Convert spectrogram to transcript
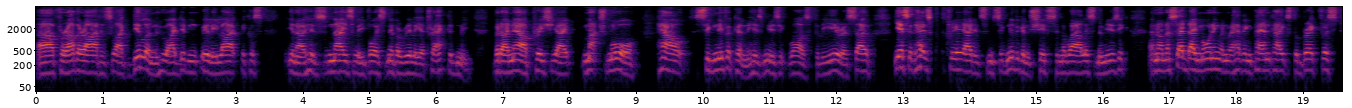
uh, for other artists like Dylan, who I didn't really like because you know, his nasally voice never really attracted me. But I now appreciate much more how significant his music was for the era. So, yes, it has created some significant shifts in the way I listen to music. And on a Saturday morning when we're having pancakes for breakfast,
